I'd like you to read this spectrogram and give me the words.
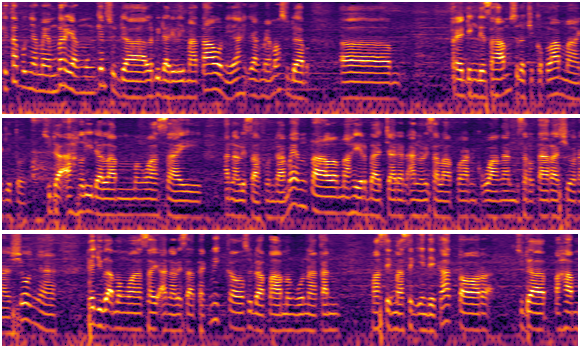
kita punya member yang mungkin sudah lebih dari lima tahun ya yang memang sudah um, trading di saham sudah cukup lama gitu. Sudah ahli dalam menguasai analisa fundamental, mahir baca dan analisa laporan keuangan beserta rasio-rasionya. Dia juga menguasai analisa teknikal, sudah paham menggunakan masing-masing indikator, sudah paham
